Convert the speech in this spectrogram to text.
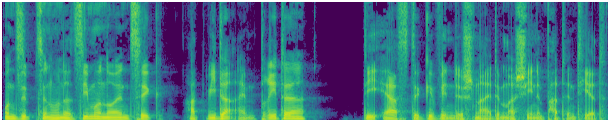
Und 1797 hat wieder ein Brite die erste Gewindeschneidemaschine patentiert.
